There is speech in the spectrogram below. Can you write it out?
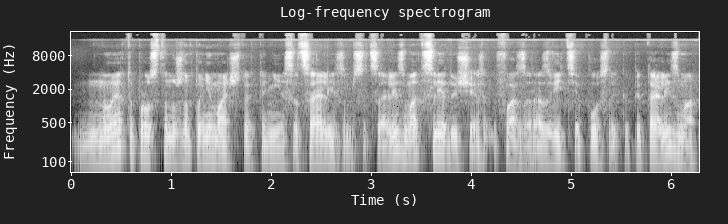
но это просто нужно понимать, что это не социализм. Социализм – это следующая фаза развития после капитализма,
